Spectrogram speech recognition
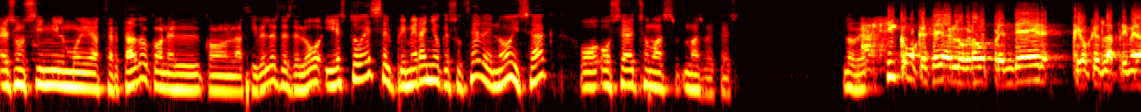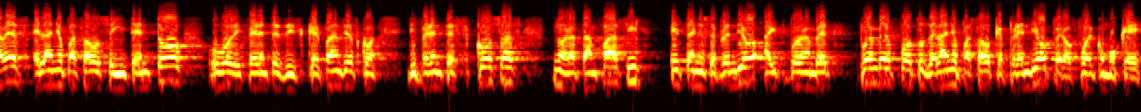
es un, símil muy acertado con, el, con las Cibeles, desde luego. Y esto es el primer año que sucede, ¿no, Isaac? ¿O, se ha hecho más, más veces? Así como que se haya logrado prender, creo que es la primera vez. El año pasado se intentó, hubo diferentes discrepancias con diferentes cosas, no era tan fácil. Este año se prendió, ahí podrán ver, pueden ver fotos del año pasado que prendió, pero fue como que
